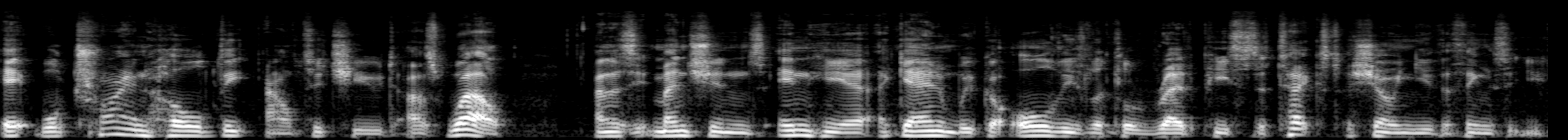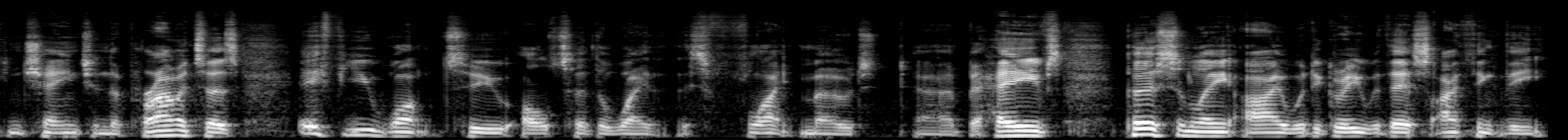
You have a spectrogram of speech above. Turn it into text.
It will try and hold the altitude as well. And as it mentions in here, again, we've got all these little red pieces of text showing you the things that you can change in the parameters if you want to alter the way that this flight mode uh, behaves. Personally, I would agree with this. I think the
